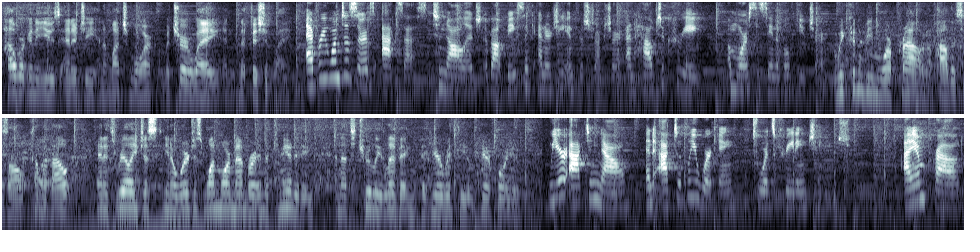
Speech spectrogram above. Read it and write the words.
how we're going to use energy in a much more mature way and an efficient way. Everyone deserves access to knowledge about basic energy infrastructure and how to create a more sustainable future. We couldn't be more proud of how this has all come about and it's really just, you know, we're just one more member in the community and that's truly living the here with you, here for you. We are acting now and actively working towards creating change. I am proud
